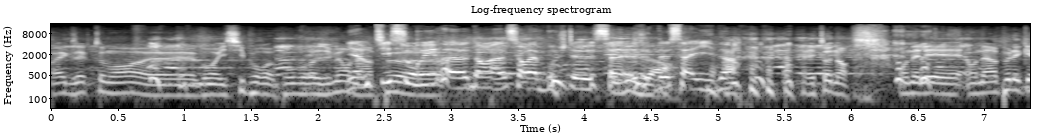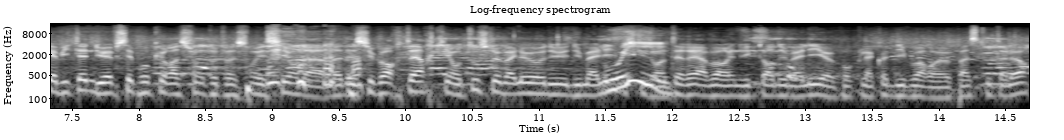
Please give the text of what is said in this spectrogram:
Ouais, exactement. Euh, bon, ici, pour, pour, vous résumer, on Il y a un, petit sourire euh, dans sur la bouche de, de Saïd. Hein. Étonnant. On est, les, on est un peu les capitaines du FC Procuration. De toute façon, ici, on a, des supporters qui ont tous le maillot du, Mali, oui. puisqu'ils ont intérêt à avoir une victoire du Mali euh, pour que la Côte d'Ivoire passe tout à l'heure.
